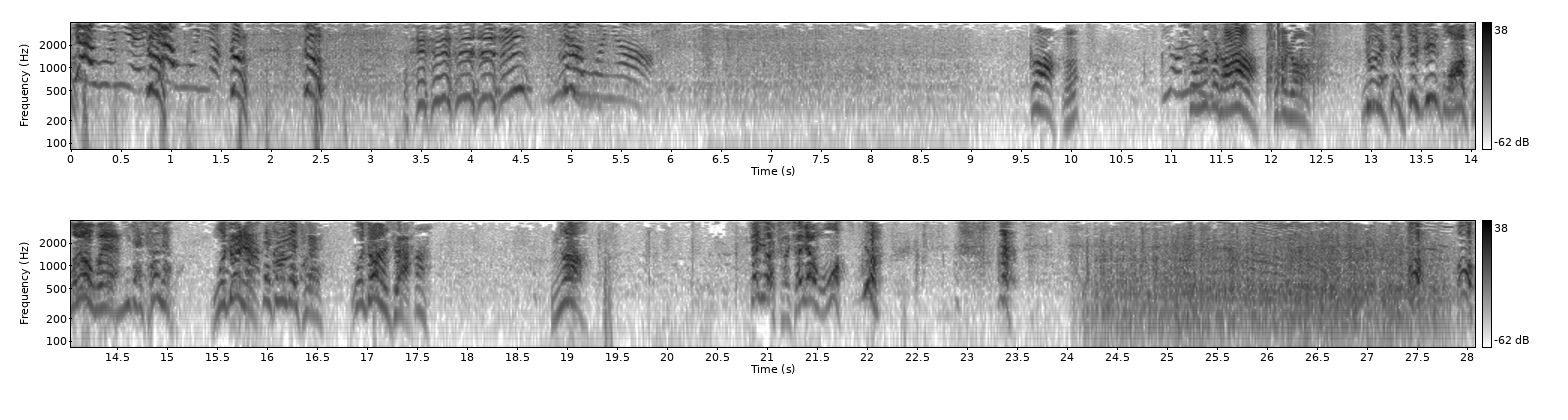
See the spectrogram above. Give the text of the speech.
吓唬你，吓唬你。正正。吓唬你。哥，嗯，收的不少了，收不少。这这这人多，多少回？你再尝尝吧。我尝尝。再尝这圈。我尝尝去。啊。你啊，咱叫车车下工。来。好，好，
